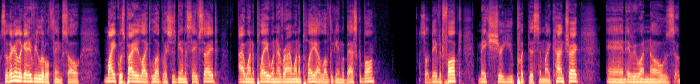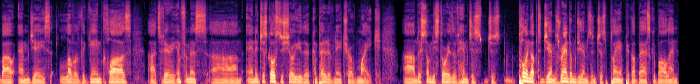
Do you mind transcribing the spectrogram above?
So they're going to look at every little thing. So Mike was probably like, look, let's just be on the safe side. I want to play whenever I want to play. I love the game of basketball. So, David Falk, make sure you put this in my contract and everyone knows about MJ's love of the game clause. Uh, it's very infamous, um, and it just goes to show you the competitive nature of Mike. Um, there's so many stories of him just just pulling up to gyms, random gyms, and just playing pickup basketball, and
